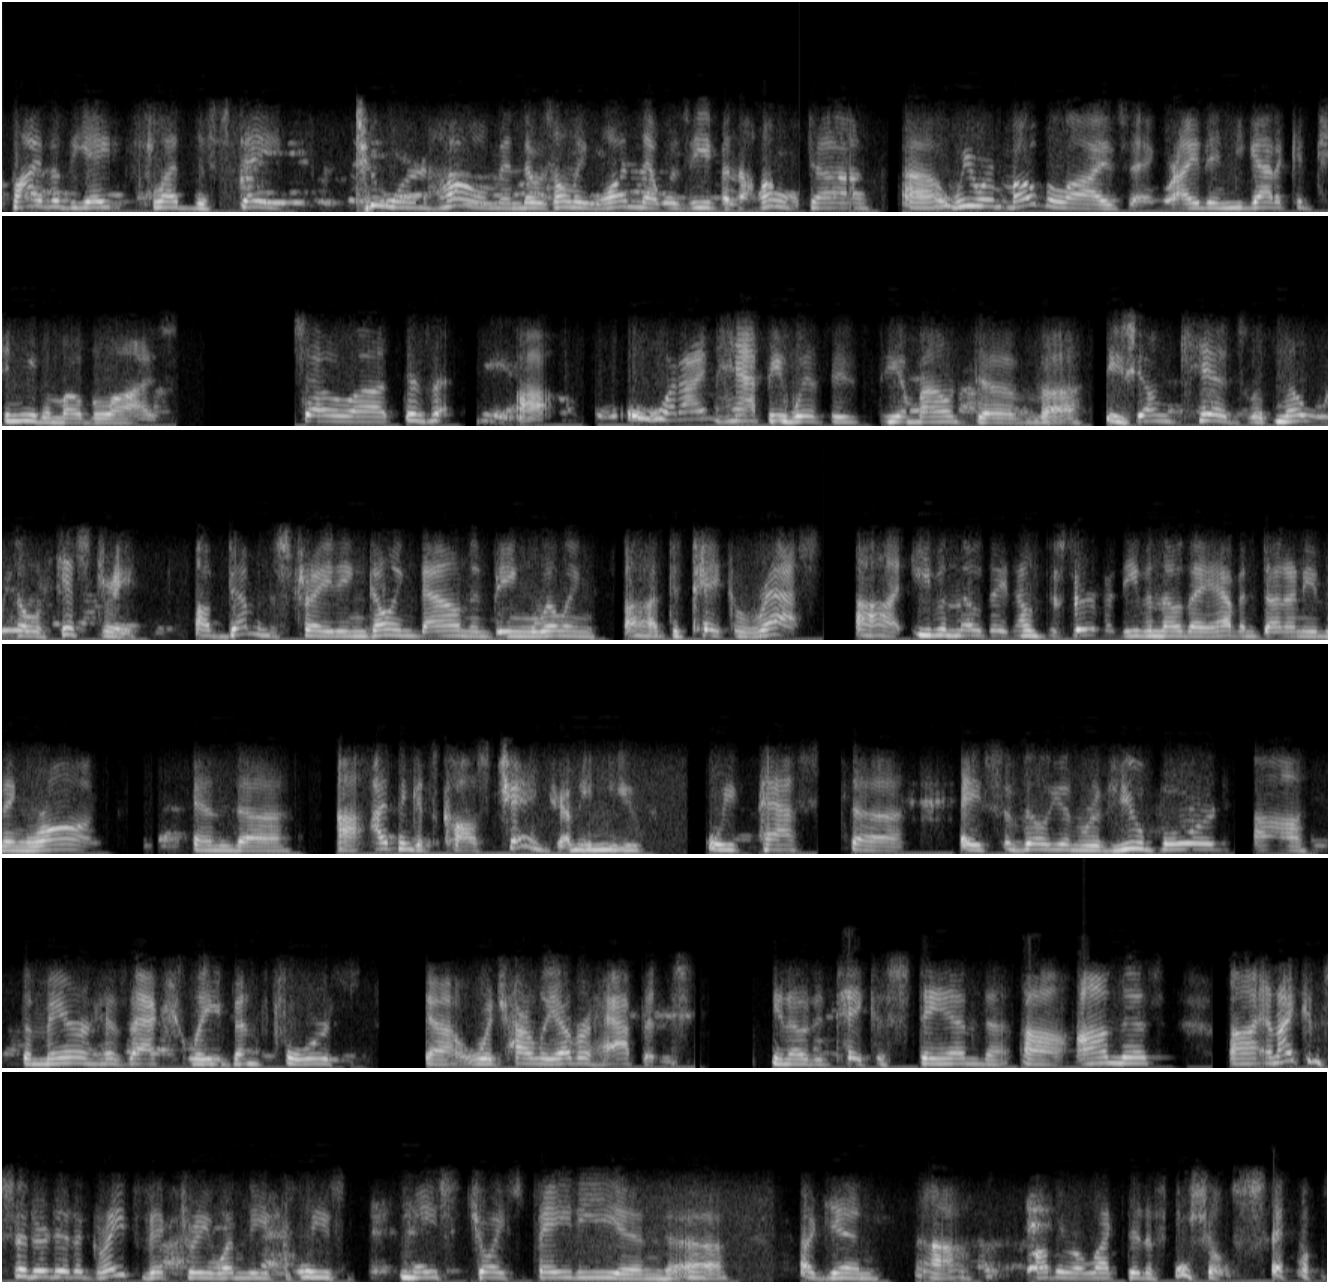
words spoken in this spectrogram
Five of the eight fled the state. Two weren't home, and there was only one that was even home. Uh, uh, we were mobilizing, right? And you got to continue to mobilize. So uh, there's a, uh, what I'm happy with is the amount of uh, these young kids with no real history of demonstrating, going down and being willing uh, to take a rest, uh, even though they don't deserve it, even though they haven't done anything wrong. And uh, I think it's caused change. I mean, you we passed uh, a civilian review board. Uh, the mayor has actually been forced, uh, which hardly ever happens, you know, to take a stand uh, on this. Uh, and I considered it a great victory when the police maced Joyce Beatty and, uh, again, uh, other elected officials. Was,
